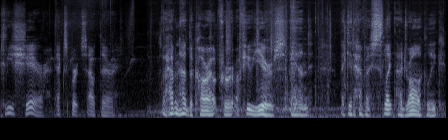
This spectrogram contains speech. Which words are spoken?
please share, experts out there. So I haven't had the car out for a few years, and I did have a slight hydraulic leak.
